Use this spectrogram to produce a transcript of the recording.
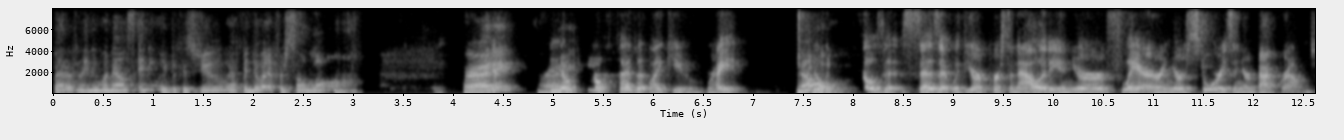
better than anyone else anyway because you have been doing it for so long right, right. nobody else says it like you right no nobody says it says it with your personality and your flair and your stories and your background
